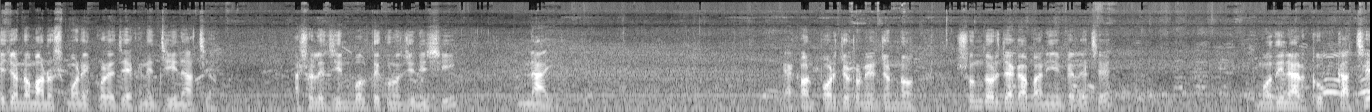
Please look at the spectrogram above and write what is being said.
এই জন্য মানুষ মনে করে যে এখানে জিন আছে। আসলে জিন বলতে কোনো জিনিসই নাই। এখন পর্যটনের জন্য সুন্দর জায়গা বানিয়ে ফেলেছে। মদিনার খুব কাছে।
